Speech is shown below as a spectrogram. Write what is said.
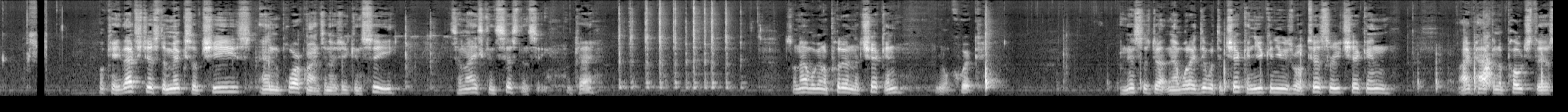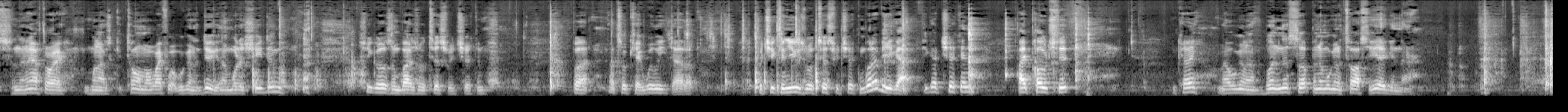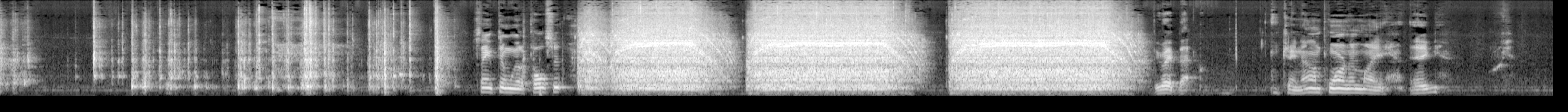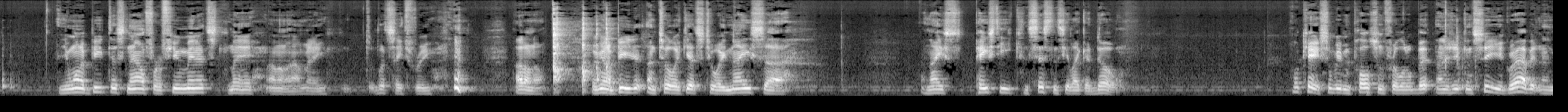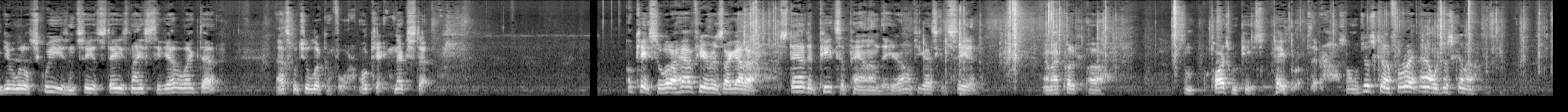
Okay, that's just a mix of cheese and pork rinds, and as you can see, it's a nice consistency, okay? So now we're going to put in the chicken real quick. And this is done. Now what I did with the chicken, you can use rotisserie chicken. I happened to poach this, and then after I, when I was telling my wife what we're going to do, then what does she do? she goes and buys rotisserie chicken. But that's okay, we'll eat that up. But you can use rotisserie chicken, whatever you got. If you got chicken, I poached it. Okay, now we're going to blend this up, and then we're going to toss the egg in there. Same thing, we're going to pulse it. Be right back. Okay, now I'm pouring in my egg. You want to beat this now for a few minutes. May I don't know how many. Let's say three. I don't know. We're going to beat it until it gets to a nice, uh, a nice pasty consistency like a dough. Okay, so we've been pulsing for a little bit, and as you can see, you grab it and give a little squeeze and see it stays nice together like that. That's what you're looking for. Okay, next step. Okay, so what I have here is I got a standard pizza pan under here. I don't know if you guys can see it. And I put uh, some parchment piece paper up there. So I'm just going to, for right now, we're just going to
